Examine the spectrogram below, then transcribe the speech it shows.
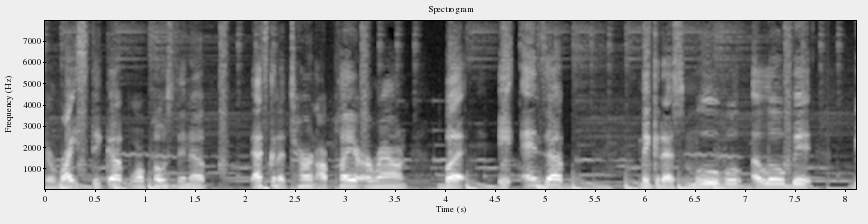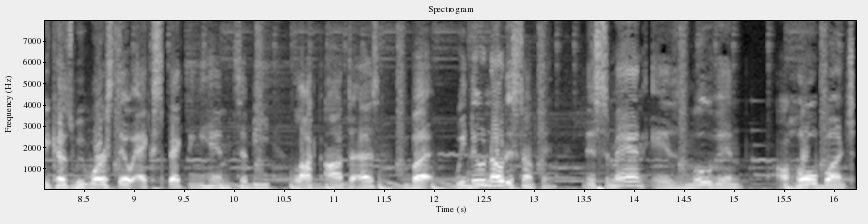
the right stick up or posting up. That's going to turn our player around, but it ends up making us move a little bit because we were still expecting him to be locked onto us. But we do notice something. This man is moving a whole bunch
